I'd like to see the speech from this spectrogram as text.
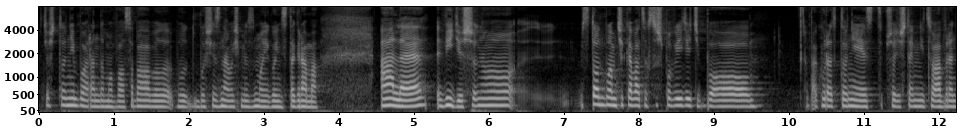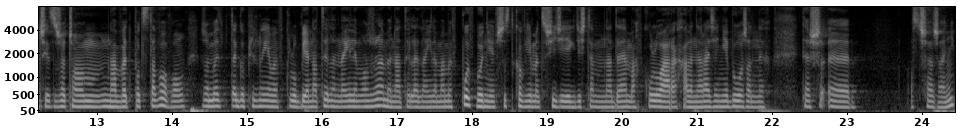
Chociaż to nie była randomowa osoba, bo, bo, bo się znałyśmy z mojego Instagrama ale widzisz, no stąd byłam ciekawa, co chcesz powiedzieć, bo akurat to nie jest przecież tajemnicą, a wręcz jest rzeczą nawet podstawową, że my tego pilnujemy w klubie na tyle, na ile możemy, na tyle, na ile mamy wpływ, bo nie wszystko wiemy, co się dzieje gdzieś tam na DM-ach, w kuluarach, ale na razie nie było żadnych też yy, ostrzeżeń,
